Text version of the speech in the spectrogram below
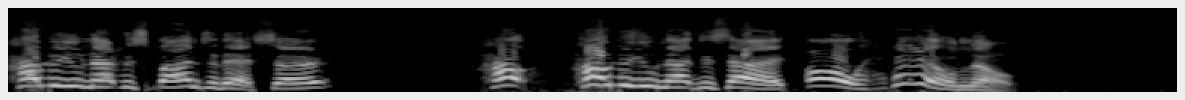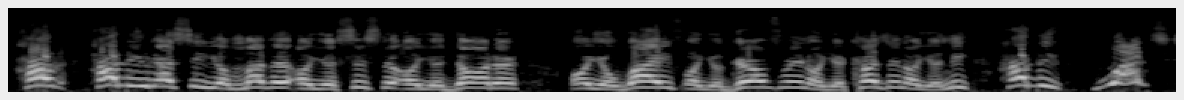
how do you not respond to that, sir? How how do you not decide, "Oh, hell no." How how do you not see your mother or your sister or your daughter or your wife or your girlfriend or your cousin or your niece? How do you what?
